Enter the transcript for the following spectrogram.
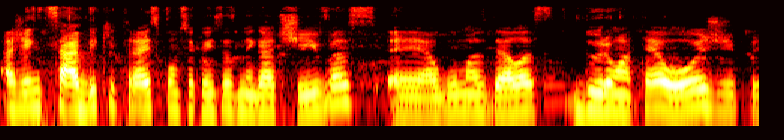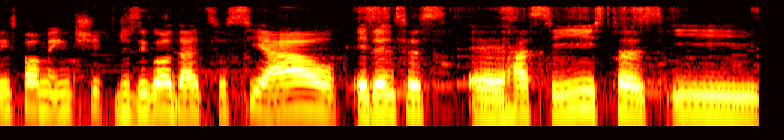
a gente sabe que traz consequências negativas, é, algumas delas duram até hoje, principalmente desigualdade social, heranças é, racistas e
